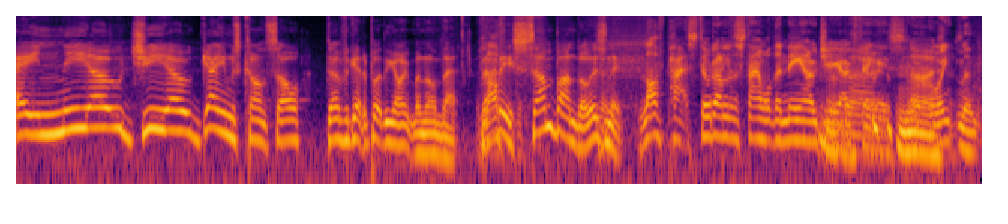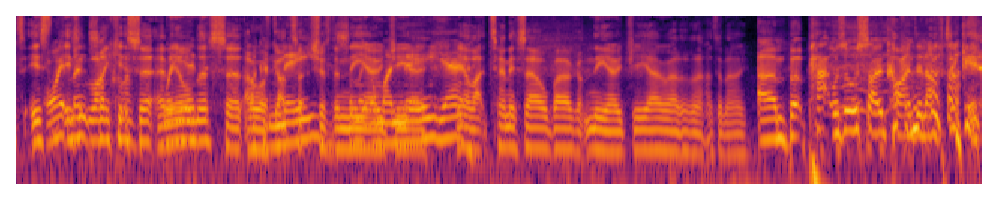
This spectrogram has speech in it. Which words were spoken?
a Neo Geo games console. Don't forget to put the ointment on that. That is Love- some bundle, isn't it? Love Pat, still don't understand what the Neo Geo thing is. Ointment. Is, is Ointment, it like some it's kind a, of an weird- illness? Uh, oh, like I've a got knee, touch of the something Neo my Geo. knee, yeah. like tennis elbow. I've got Neo Geo. I don't know. I don't know. Um, but Pat was also kind enough to give.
